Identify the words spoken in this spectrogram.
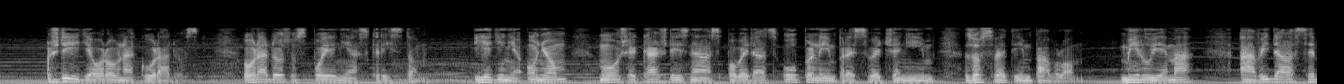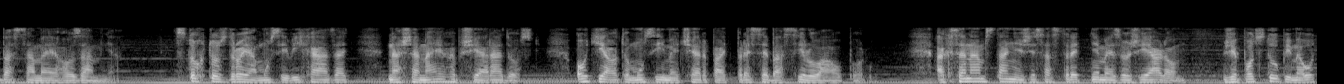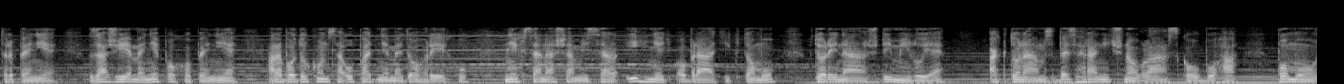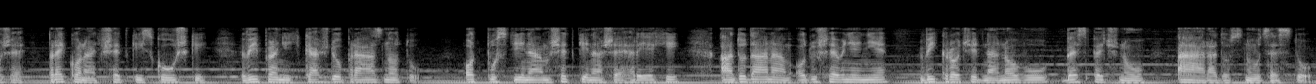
Vždy ide o rovnakú radosť, o radosť o spojenia s Kristom. Jedine o ňom môže každý z nás povedať s úplným presvedčením so svetým Pavlom. Miluje ma a vydal seba samého za mňa. Z tohto zdroja musí vychádzať naša najlepšia radosť. Odtiaľ to musíme čerpať pre seba silu a oporu. Ak sa nám stane, že sa stretneme so žiaľom, že podstúpime utrpenie, zažijeme nepochopenie alebo dokonca upadneme do hriechu, nech sa naša mysel i hneď obráti k tomu, ktorý nás vždy miluje a kto nám s bezhraničnou láskou Boha pomôže prekonať všetky skúšky, vyplniť každú prázdnotu, odpustí nám všetky naše hriechy a dodá nám oduševnenie vykročiť na novú, bezpečnú a radostnú cestu.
